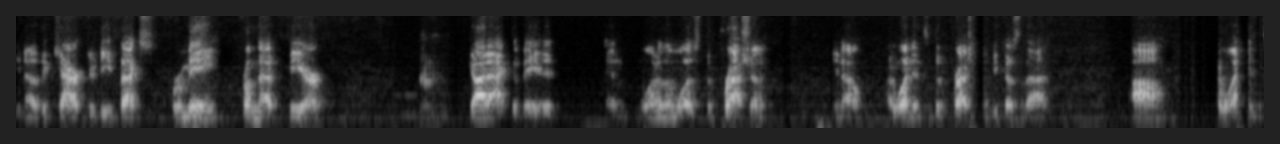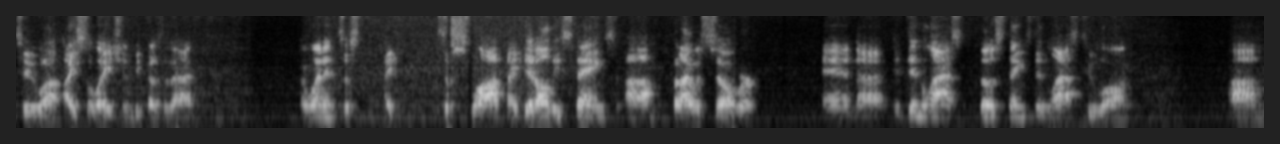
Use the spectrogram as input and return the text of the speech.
you know, the character defects for me from that fear got activated. And one of them was depression. You know, I went into depression because of that. Um, I went into uh, isolation because of that. I went into I, to sloth. I did all these things, um, but I was sober, and uh, it didn't last. Those things didn't last too long. Um,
